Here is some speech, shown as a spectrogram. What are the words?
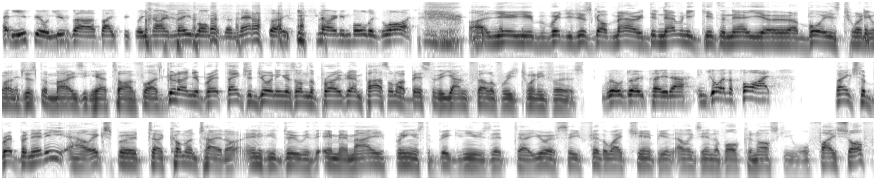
how do you feel? You've uh, basically known me longer than that, so you've known him all his life. I knew you when you just got married, didn't have any kids, and now your uh, boy is 21. just amazing how time flies. Good on you, Brett. Thanks for joining us on the program. Pass on my best to the young fella for his 21st. Will do, Peter. Enjoy the fights. Thanks to Brett Bonetti, our expert uh, commentator on anything to do with MMA, bringing us the big news that uh, UFC featherweight champion Alexander Volkanovski will face off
